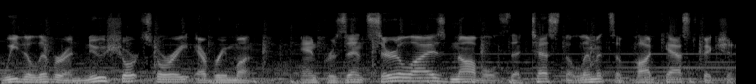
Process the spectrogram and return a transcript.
we deliver a new short story every month, and present serialized novels that test the limits of podcast fiction.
